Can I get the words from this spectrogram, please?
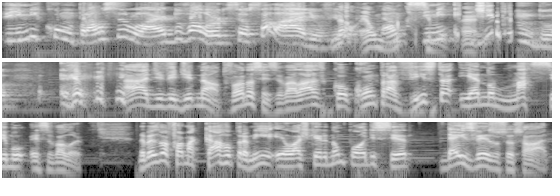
crime comprar um celular do valor do seu salário, viu? Não, é o é um crime é. hediondo. Ah, dividir. Não, tô falando assim: você vai lá, co- compra à vista e é no máximo esse valor. Da mesma forma, carro, pra mim, eu acho que ele não pode ser 10 vezes o seu salário.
